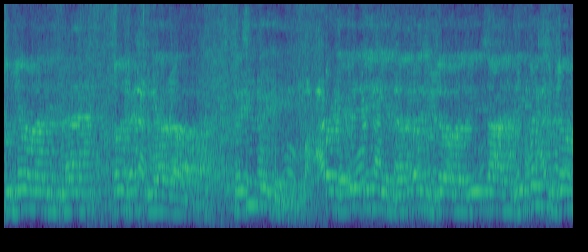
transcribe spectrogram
Surjewalaji plan so that we are facilitating. But everything is done by Surjewalaji. So I request Surjewala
